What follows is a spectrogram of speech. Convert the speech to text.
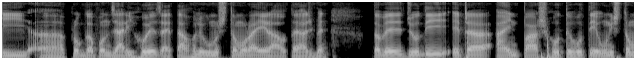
এই প্রজ্ঞাপন জারি হয়ে যায়, তাহলে উনিশতমরা এর আওতায় আসবেন। তবে যদি এটা আইন পাশ হতে হতে উনিশতম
